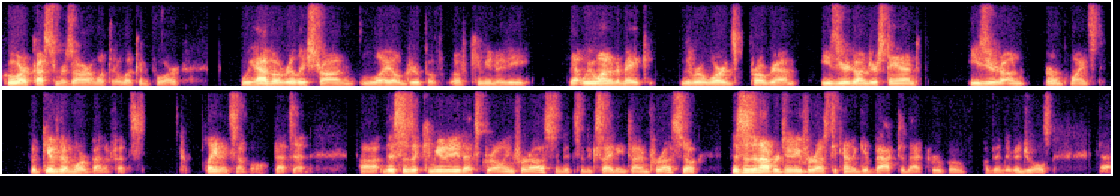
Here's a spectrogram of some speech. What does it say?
who our customers are and what they're looking for, we have a really strong, loyal group of, of community that we wanted to make the rewards program easier to understand, easier to un- earn points, but give them more benefits. Plain and simple. That's it. Uh, this is a community that's growing for us and it's an exciting time for us. So this is an opportunity for us to kind of give back to that group of, of individuals. Uh,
